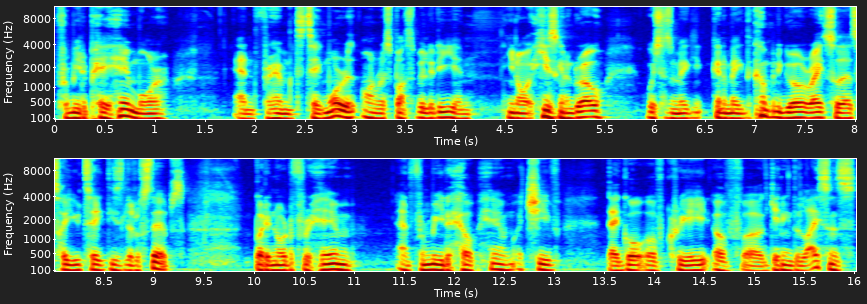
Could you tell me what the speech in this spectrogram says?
for me to pay him more and for him to take more on responsibility. And you know he's to grow which is going to make the company grow right? So that's how you take these little steps. But in order for him and for me to help him achieve that goal of create of uh, getting the license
